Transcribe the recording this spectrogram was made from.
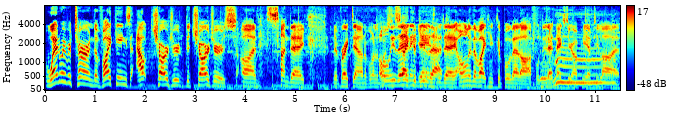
When we return, the Vikings outchargered the Chargers on Sunday. The breakdown of one of the Only most they exciting games that. of the day. Only the Vikings could pull that off. We'll do that next year on PFT Live.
